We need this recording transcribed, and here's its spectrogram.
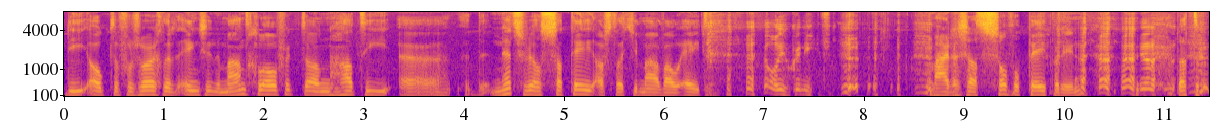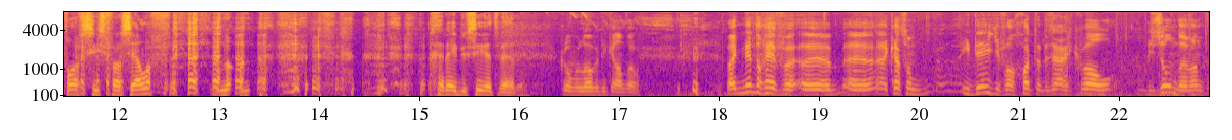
Die ook ervoor zorgde dat eens in de maand, geloof ik, dan had hij eh, net zoveel saté als dat je maar wou eten. oh, je kan niet. Maar er zat zoveel peper in dat de porties vanzelf gereduceerd werden. Kom, we lopen die kant op. Maar ik net nog even, eh, eh, ik had zo'n ideetje van, god, dat is eigenlijk wel bijzonder. Want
